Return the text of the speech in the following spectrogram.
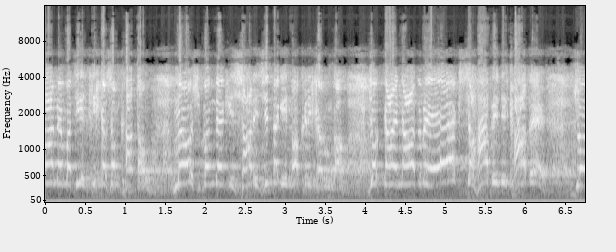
कुरान मजीद की कसम खाता हूँ। मैं उस बंदे की सारी ज़िंदगी नौकरी करूँगा जो कायनात में एक सहाबी दिखा दे, जो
